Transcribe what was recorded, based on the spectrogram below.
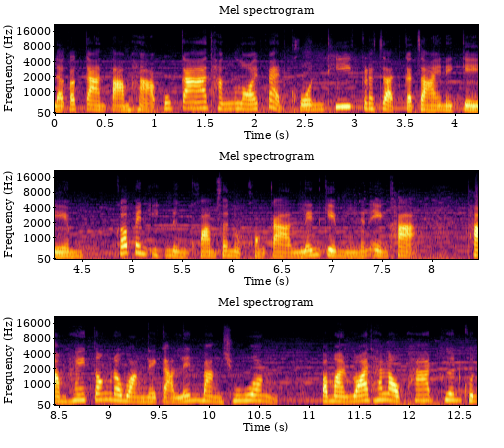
แล้วก็การตามหาผู้กล้าทั้ง 108 คนที่กระจัดกระจายในเกม ก็เป็นอีกหนึ่งความสนุกของการเล่นเกมนี้นั่นเองค่ะทำให้ต้องระวังในการเล่นบางช่วง ประมาณว่าถ้าเราพลาดเพื่อนคน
